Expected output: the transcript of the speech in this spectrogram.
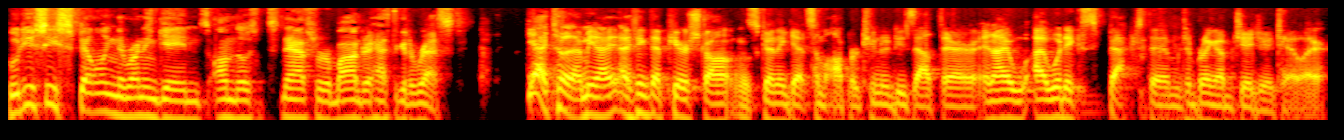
Who do you see spelling the running games on those snaps where Rhamondre has to get a rest? Yeah, totally. I mean, I, I think that Pierre Strong is going to get some opportunities out there, and I I would expect them to bring up JJ Taylor.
